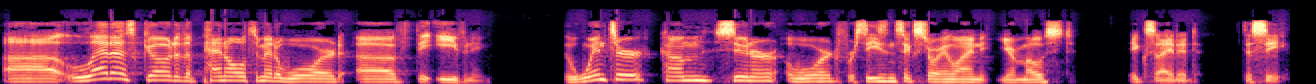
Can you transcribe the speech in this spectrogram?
Uh, let us go to the penultimate award of the evening. The Winter Come Sooner Award for Season 6 storyline you're most excited to see.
